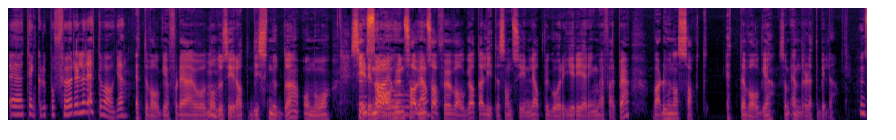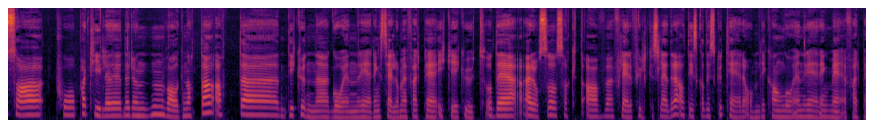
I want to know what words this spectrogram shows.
Eh, tenker du på før eller etter valget? Etter valget, for det er jo da du sier at de snudde, og nå sier Hun de noe annet. Hun, sa, hun ja. sa før valget at det er lite sannsynlig at vi går i regjering med Frp. Hva er det hun har sagt etter valget som endrer dette bildet? Hun sa på partilederrunden valgnatta at eh, de kunne gå i en regjering selv om Frp ikke gikk ut. Og det er også sagt av flere fylkesledere at de skal diskutere om de kan gå i en regjering med Frp.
